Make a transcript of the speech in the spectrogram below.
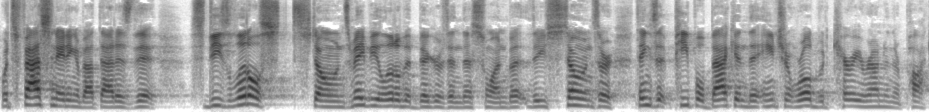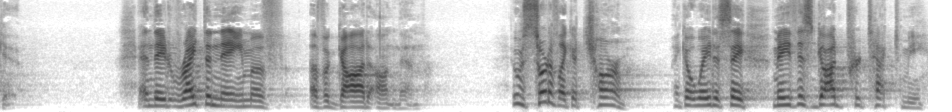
What's fascinating about that is that these little stones, maybe a little bit bigger than this one, but these stones are things that people back in the ancient world would carry around in their pocket. And they'd write the name of, of a god on them. It was sort of like a charm, like a way to say, May this God protect me.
